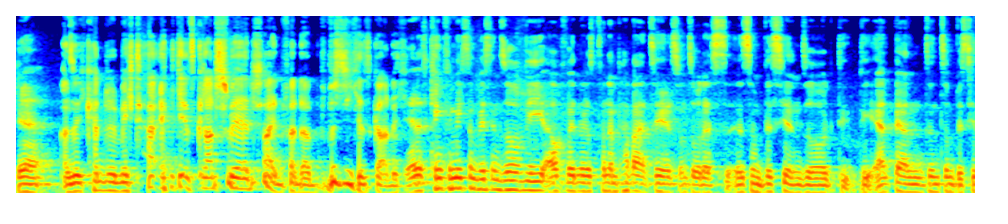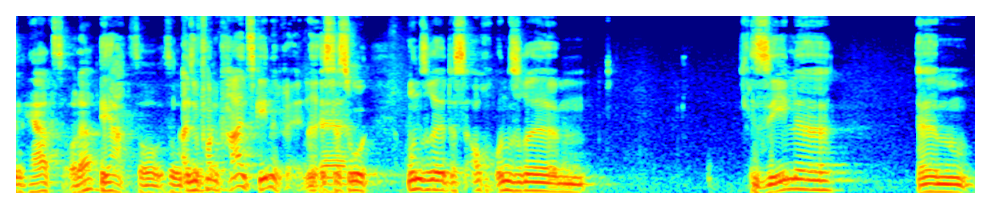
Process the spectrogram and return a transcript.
ja. Also ich könnte mich da echt jetzt gerade schwer entscheiden, verdammt, wüsste ich jetzt gar nicht. Ja, das klingt für mich so ein bisschen so, wie auch wenn du das von deinem Papa erzählst und so, das ist so ein bisschen so, die, die Erdbeeren sind so ein bisschen Herz, oder? Ja. So, so also von Karls generell ne, ist ja. das so, unsere, das auch unsere ähm, Seele ähm,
